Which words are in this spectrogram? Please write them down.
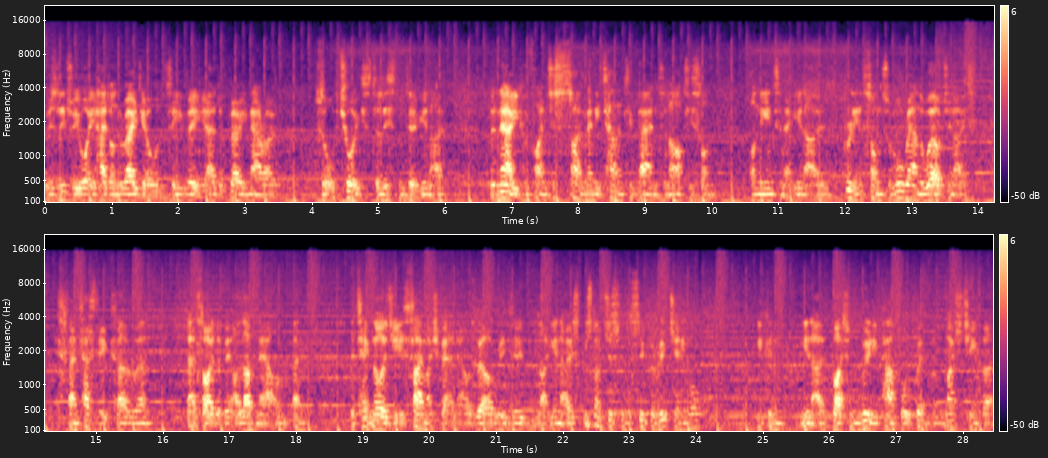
it was literally what you had on the radio or the TV. You had a very narrow sort of choice to listen to, you know. But now you can find just so many talented bands and artists on on the internet, you know, brilliant songs from all around the world, you know. It's, it's fantastic. So um, that side of it I love now. And the technology is so much better now as well. I really do, like, you know, it's, it's not just for the super rich anymore. You can, you know, buy some really powerful equipment much cheaper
